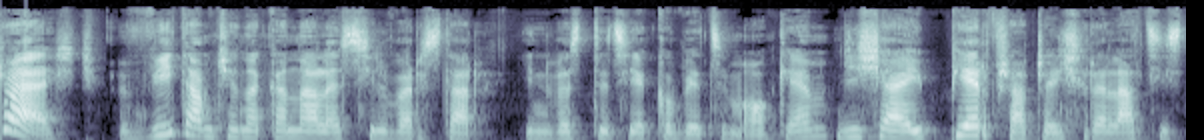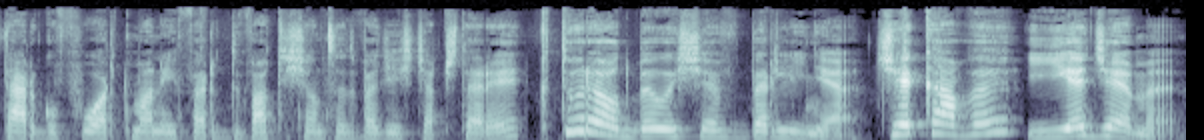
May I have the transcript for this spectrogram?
Cześć! Witam Cię na kanale Silver Star Inwestycje kobiecym okiem. Dzisiaj pierwsza część relacji z targów World Money Fair 2024, które odbyły się w Berlinie. Ciekawy? Jedziemy!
